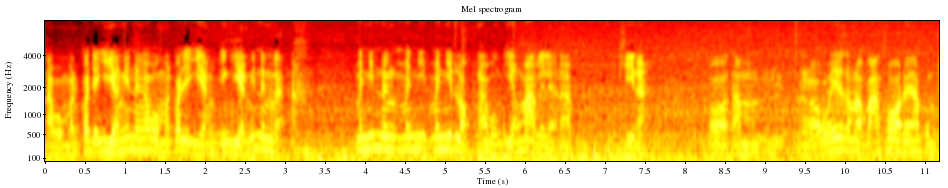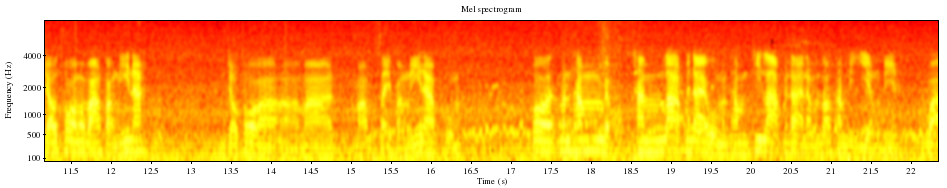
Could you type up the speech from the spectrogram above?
นะผมมันก็จะเอียงนิดนึงครับผมมันก็จะเอียงเอียงเอียงนิดนึงแหละไม่นิดนึงไม่นิดไม่นิดหรอกนะครับผมเอียงมากเลยแหละนะครับโอเคนะ ก็ทำเอาไว้สำหรับวางท่อด้วยนะผมจะเอาท่อมาวางฝั่งนี้นะผมจะเอาท่อมาอมามาใส่ฝั่งนี้นะครับผมก็มันทำแบบทำราบไม่ได้ผมมันทำที่ราบไม่ได้นะ มันต้องทำเอียงแบบนี้เพราะว่า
